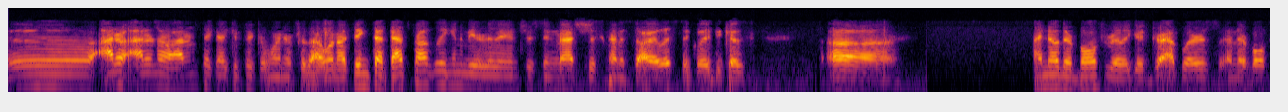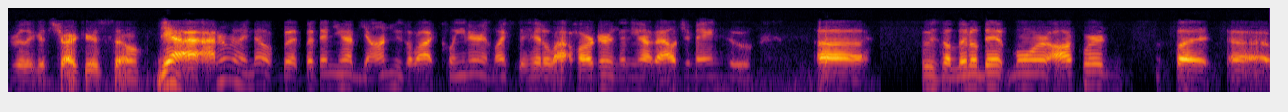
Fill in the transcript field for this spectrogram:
uh, I don't, I don't know. I don't think I could pick a winner for that one. I think that that's probably going to be a really interesting match, just kind of stylistically, because uh, I know they're both really good grapplers and they're both really good strikers. So yeah, I, I don't really know. But but then you have Yan, who's a lot cleaner and likes to hit a lot harder, and then you have Aljamain, who uh, who's a little bit more awkward, but uh,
